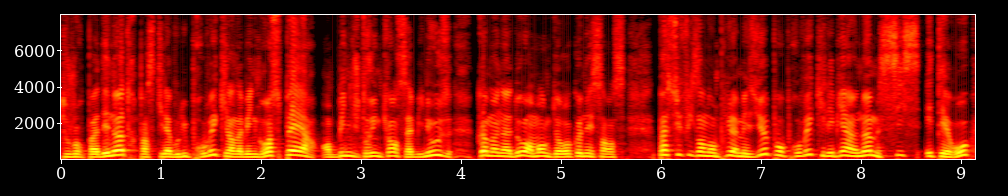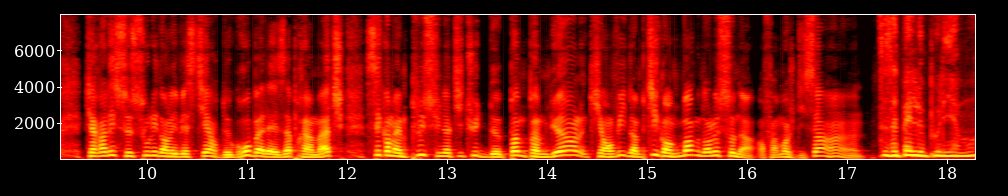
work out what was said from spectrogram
toujours pas des nôtres, parce qu'il a voulu prouver qu'il en avait une grosse paire, en binge-drinkant sa binouse, comme un ado en manque de reconnaissance. Pas suffisant non plus à mes yeux pour prouver qu'il est bien un homme cis hétéro, car aller se saouler dans les vestiaires de gros balaises après un match, c'est quand même plus une attitude de pom-pom girl qui a envie d'un petit gangbang dans le sauna. Enfin, moi je dis ça, hein. Ça s'appelle le polyamour.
